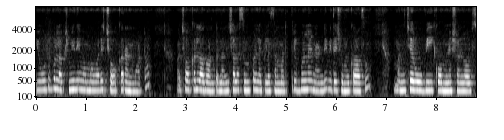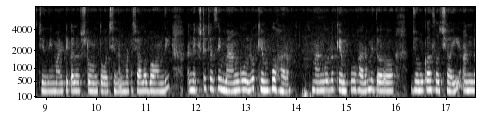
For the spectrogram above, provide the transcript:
బ్యూటిఫుల్ లక్ష్మీదేవి అమ్మవారి చోకర్ అనమాట చోకర్ లాగా ఉంటుందండి. చాలా సింపుల్ నెక్లెస్ అనమాట త్రిబుల్ నైన్ అండి. విత్ జుమ్కాసు మంచి రూబీ కాంబినేషన్లో వచ్చింది. మల్టీ కలర్ స్టోన్తో వచ్చింది అనమాట చాలా బాగుంది. అండ్ నెక్స్ట్ వచ్చేసి మ్యాంగోలో కెంపు హారం. మ్యాంగోలో కెంపు హారం మీతో జుమ్కాస్ వచ్చాయి. అండ్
